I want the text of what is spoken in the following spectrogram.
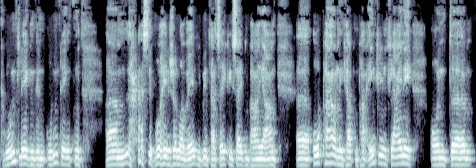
grundlegenden Umdenken. Ähm, hast du vorhin schon erwähnt, ich bin tatsächlich seit ein paar Jahren äh, Opa und ich habe ein paar Enkel, kleine. Und ähm,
